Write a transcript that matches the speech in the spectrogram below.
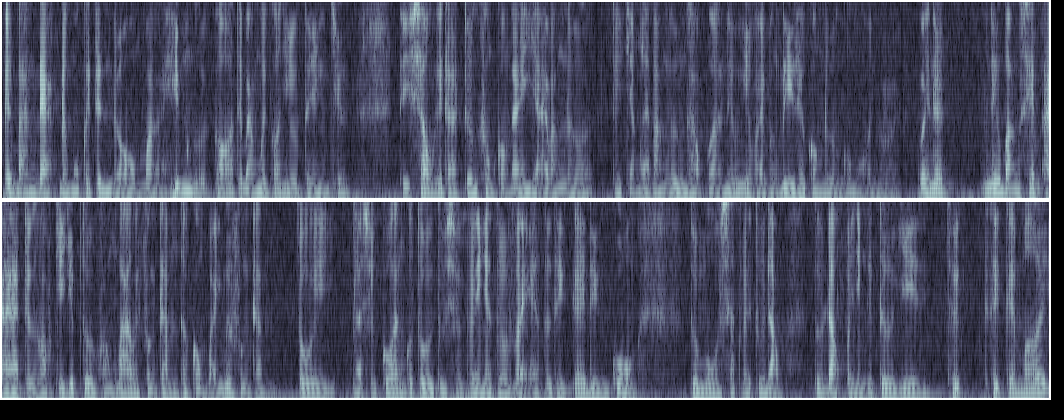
Để bạn đạt được một cái trình độ mà hiếm người có thì bạn mới có nhiều tiền chứ. Thì sau khi ra trường không còn ai dạy bạn nữa, thì chẳng lẽ bạn ngưng học à? Nếu như vậy, bạn đi theo con đường của mọi người. Vậy nên, nếu bạn xem à trường học chỉ giúp tôi khoảng 30% thôi, còn 70% tôi là sự cố gắng của tôi tôi sẽ về nhà tôi vẽ, tôi thiết kế điên cuồng tôi mua sách về tôi đọc. Tôi đọc về những cái tư duy thuyết thiết kế mới.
